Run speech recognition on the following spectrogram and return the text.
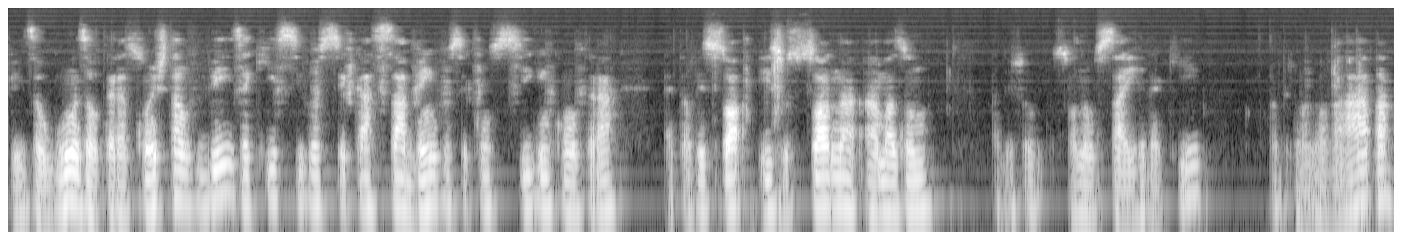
fez algumas alterações. Talvez aqui, se você caçar bem, você consiga encontrar. É, talvez só isso só na Amazon. Ah, deixa eu só não sair daqui. Vou abrir uma nova aba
